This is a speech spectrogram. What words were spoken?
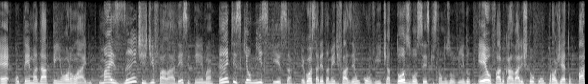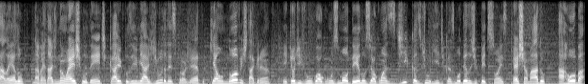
é o tema da penhora online. Mas antes de falar desse tema, antes que eu me esqueça, eu gostaria também de fazer um convite a todos vocês que estão nos ouvindo. Eu, Fábio Carvalho, estou com um projeto paralelo, na verdade não é excludente, Caio inclusive me ajuda nesse projeto, que é um novo Instagram em que eu divulgo alguns modelos e algumas dicas jurídicas, modelos de petições é chamado arroba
